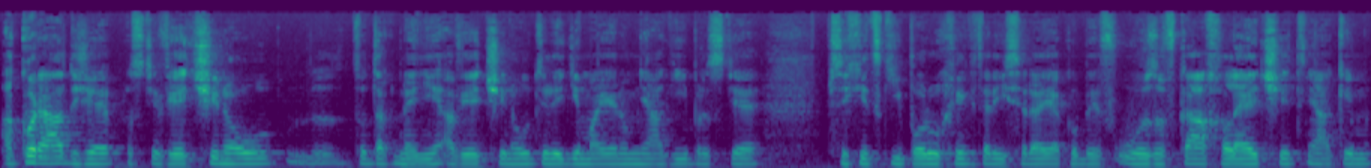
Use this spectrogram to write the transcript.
Akorát, že prostě většinou to tak není a většinou ty lidi mají jenom nějaký prostě psychické poruchy, které se dají jakoby v úvozovkách léčit nějakým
